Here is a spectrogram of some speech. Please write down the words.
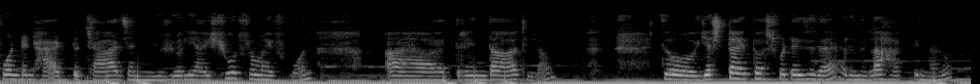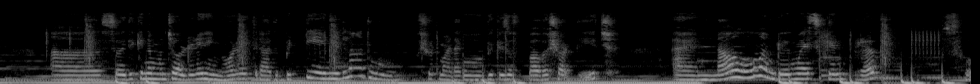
phone didn't had the charge and usually I shoot from my phone ಅದರಿಂದ ಆಗಲಿಲ್ಲ. ಸೊ ಎಷ್ಟಾಯಿತು ಅಷ್ಟು ಫುಟೇಜ್ ಇದೆ, ಅದನ್ನೆಲ್ಲ ಹಾಕ್ತೀನಿ ನಾನು. ಸೊ ಇದಕ್ಕಿಂತ ಮುಂಚೆ ಆಲ್ರೆಡಿ ನೀವು ನೋಡಿರ್ತೀರ, ಅದು ಬಿಟ್ಟು ಏನಿಲ್ಲ, ಅದು ಶೂಟ್ ಮಾಡೋಕ್ಕೆ. Because of power shortage and ನಾವು I'm doing my skin prep so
